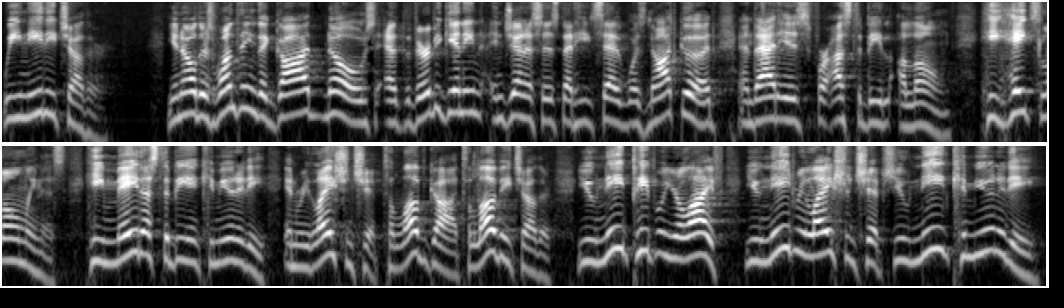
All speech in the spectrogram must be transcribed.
We need each other. You know, there's one thing that God knows at the very beginning in Genesis that He said was not good, and that is for us to be alone. He hates loneliness. He made us to be in community, in relationship, to love God, to love each other. You need people in your life, you need relationships, you need community.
